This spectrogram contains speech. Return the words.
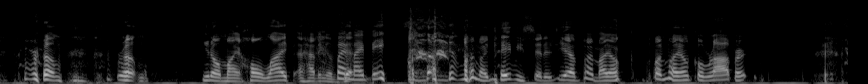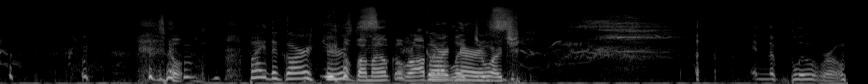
from from you know my whole life having a By ve- my baby. by my babysitters. Yeah, by my uncle by my uncle Robert. so by the gardeners. yeah, by my uncle Robert at Lake George in the blue room.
